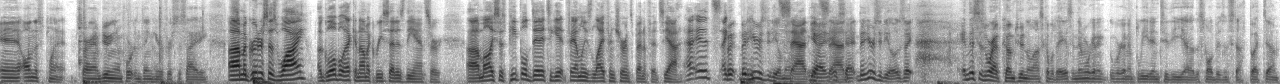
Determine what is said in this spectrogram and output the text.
uh, on this planet. Sorry, I'm doing an important thing here for society. Uh, Magruder says, "Why? A global economic reset is the answer." Uh, Molly says, "People did it to get families life insurance benefits." Yeah, uh, it's. I, But but here's the deal, it's man. Sad. Yeah, it's sad. But here's the deal: is like, and this is where I've come to in the last couple days, and then we're gonna we're gonna bleed into the uh, the small business stuff. But um,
